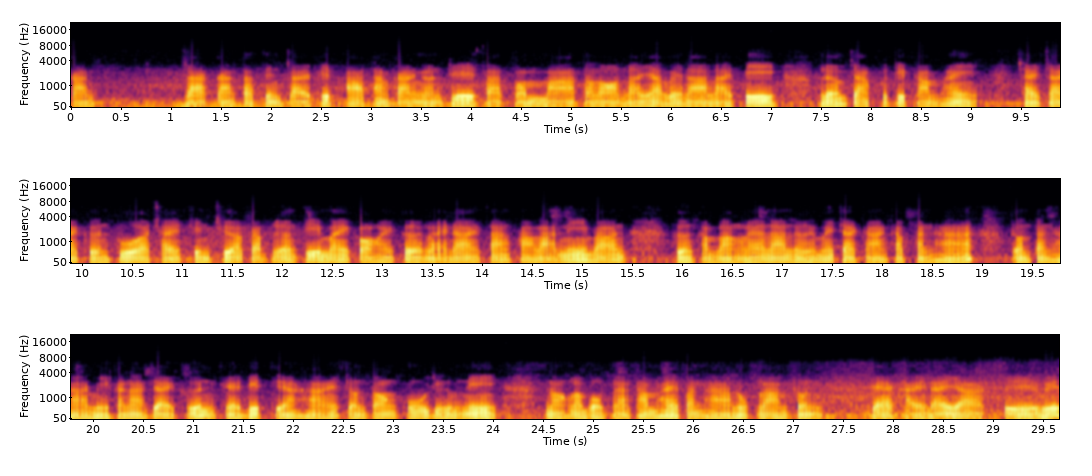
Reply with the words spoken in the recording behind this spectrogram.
การจากการตัดสินใจผิดพลาดทางการเงินที่สะสมมาตลอดระยะเวลาหลายปี เริ่มจากพฤติกรรมให้ใช้จ่ายเกินตัวใช้สินเชื่อกับเรื่องที่ไม่ก่อให้เกิดรายได้ สร้างภาระหนี้บ้าน เกินกำลังและละเลยไม่จัดการกับปัญหา จนปัญหามีขนาดใหญ่ขึ้น เครดิตเสียหายจนต้องกู้ยืมหนี้นอกระบบและทำให้ปัญหาลุกลามจนแก้ไขได้ยากชีวิต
